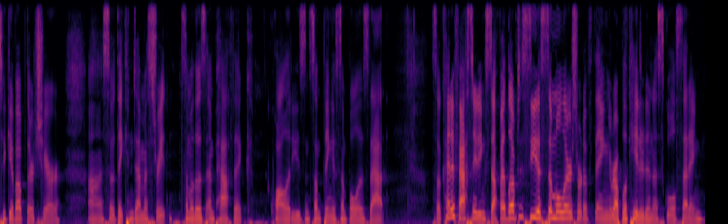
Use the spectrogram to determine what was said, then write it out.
to give up their chair. Uh, so they can demonstrate some of those empathic qualities in something as simple as that. So, kind of fascinating stuff. I'd love to see a similar sort of thing replicated in a school setting.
